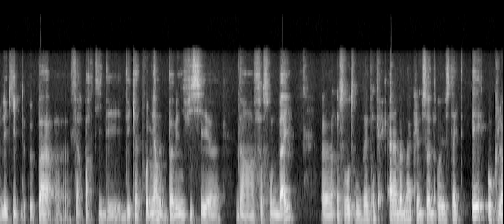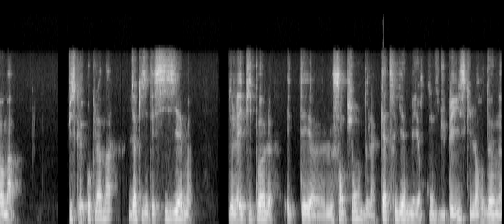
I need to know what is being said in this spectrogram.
l'équipe ne peut pas euh, faire partie des, quatre premières, ne peut pas bénéficier d'un first round bye. On se retrouverait donc avec Alabama, Clemson, Ohio State et Oklahoma, puisque Oklahoma, bien qu'ils étaient sixième de l'AP Poll, était le champion de la quatrième meilleure conf du pays, ce qui leur donne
